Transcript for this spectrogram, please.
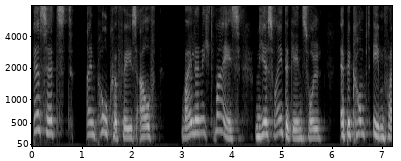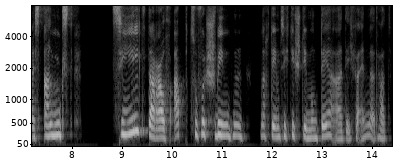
Er setzt ein Pokerface auf, weil er nicht weiß, wie es weitergehen soll. Er bekommt ebenfalls Angst, zielt darauf ab, zu verschwinden, nachdem sich die Stimmung derartig verändert hat.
